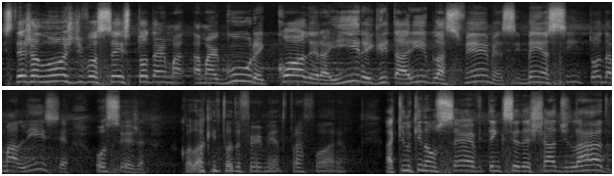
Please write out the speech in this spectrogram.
esteja longe de vocês toda amargura, e cólera, e ira, e gritaria, e blasfêmias, e bem assim toda malícia. Ou seja, coloquem todo o fermento para fora. Aquilo que não serve tem que ser deixado de lado.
